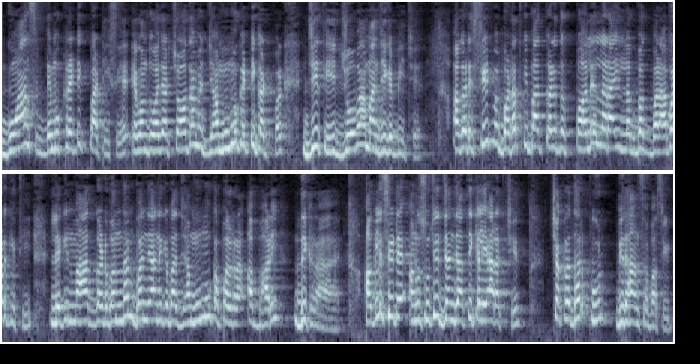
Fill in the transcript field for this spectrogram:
गुआंस डेमोक्रेटिक पार्टी से एवं 2014 में झामुमो के टिकट पर जीती जोबा मांझी के है अगर इस सीट पर बढ़त की बात करें तो पहले लड़ाई लगभग बराबर की थी, लेकिन महागठबंधन बन जाने के बाद झामुमो का पलड़ा अब भारी दिख रहा है। अगली सीट है अनुसूचित जनजाति के लिए आरक्षित, चक्रधरपुर विधानसभा सीट।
